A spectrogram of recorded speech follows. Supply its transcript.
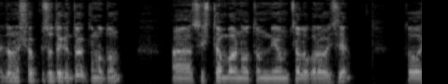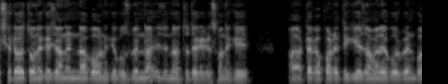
এই ধরনের সব কিছুতে কিন্তু একটা নতুন সিস্টেম বা নতুন নিয়ম চালু করা হয়েছে। তো সেটা হয়তো অনেকে জানেন না বা অনেকে বুঝবেন না এই জন্য হয়তো দেখা গেছে অনেকে টাকা পাঠাতে গিয়ে ঝামেলায় পড়বেন বা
